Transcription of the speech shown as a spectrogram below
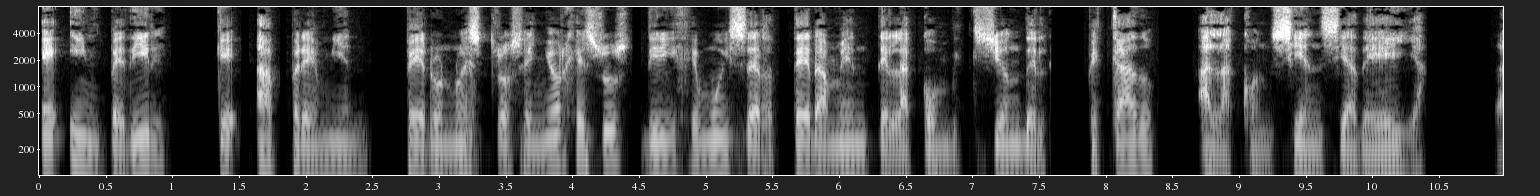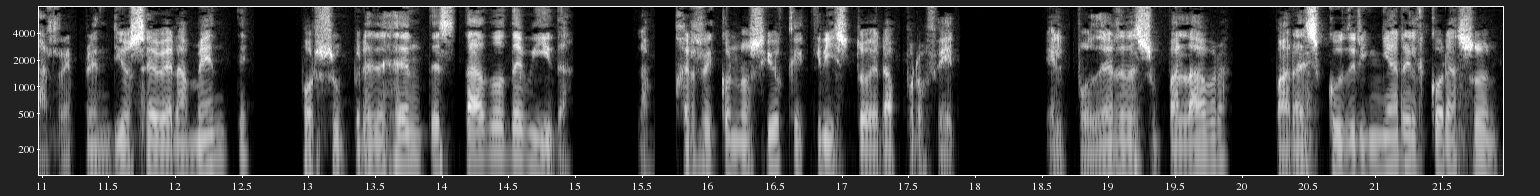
e impedir que apremien, pero nuestro Señor Jesús dirige muy certeramente la convicción del pecado a la conciencia de ella. La reprendió severamente por su presente estado de vida. La mujer reconoció que Cristo era profeta el poder de su palabra para escudriñar el corazón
